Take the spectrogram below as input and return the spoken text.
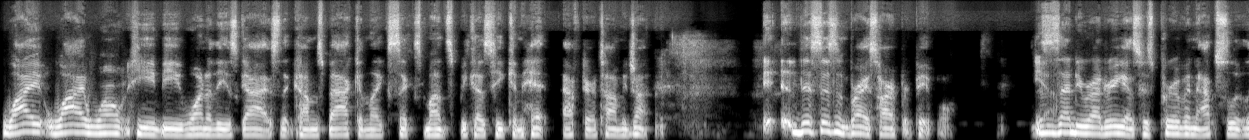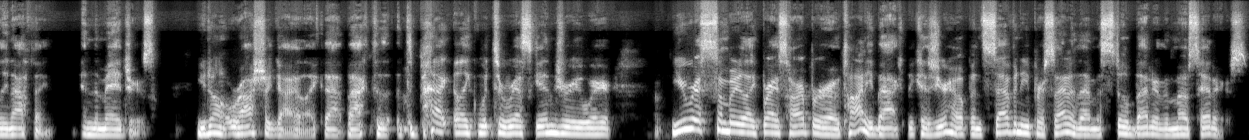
Why why won't he be one of these guys that comes back in like six months because he can hit after a Tommy John? It, this isn't Bryce Harper, people. This yeah. is Endy Rodriguez, who's proven absolutely nothing in the majors. You don't rush a guy like that back to, to back, like to risk injury where you risk somebody like Bryce Harper or Ohtani back because you're hoping 70% of them is still better than most hitters.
